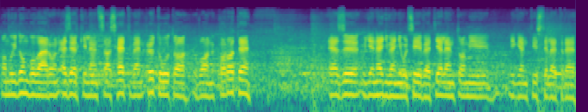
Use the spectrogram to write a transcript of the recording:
Amúgy Dombováron 1975 óta van karate, ez ugye 48 évet jelent, ami igen tiszteletre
